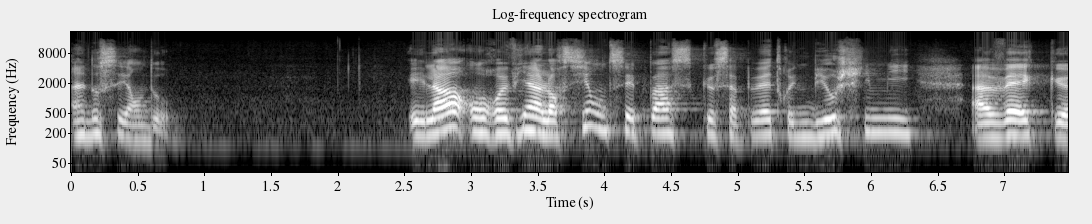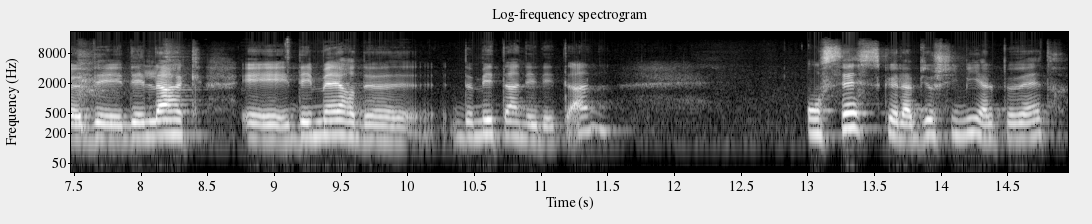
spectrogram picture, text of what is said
un océan d'eau. Et là, on revient. Alors, si on ne sait pas ce que ça peut être une biochimie avec euh, des, lacs et des mers de, méthane et d'éthane, on sait ce que la biochimie, elle peut être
